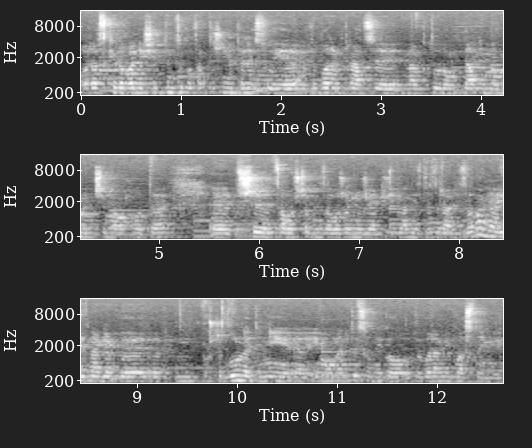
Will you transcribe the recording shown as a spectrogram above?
oraz kierowanie się tym, co go faktycznie interesuje, wyborem pracy, na którą w danym momencie ma ochotę, e, przy całościowym założeniu, że jakiś plan jest do zrealizowania, jednak jakby e, poszczególne dni e, i momenty są jego wyborami własnymi.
